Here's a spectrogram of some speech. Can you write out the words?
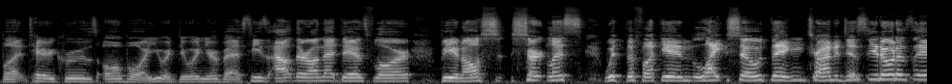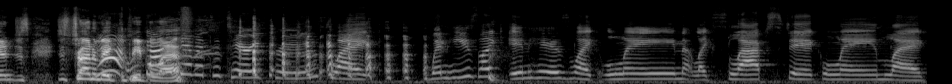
But Terry Crews, oh boy, you are doing your best. He's out there on that dance floor, being all sh- shirtless with the fucking light show thing, trying to just, you know what I'm saying, just just trying to make the people laugh. give it to Terry Crews. like when he's like in his like lane, like slapstick lane, like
